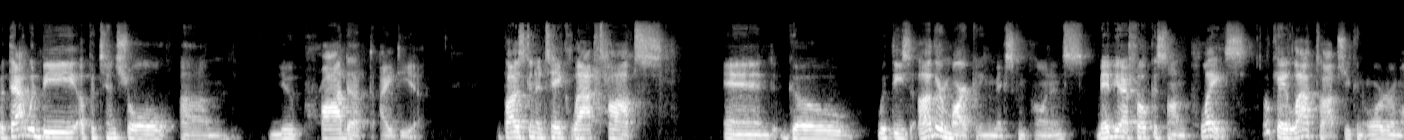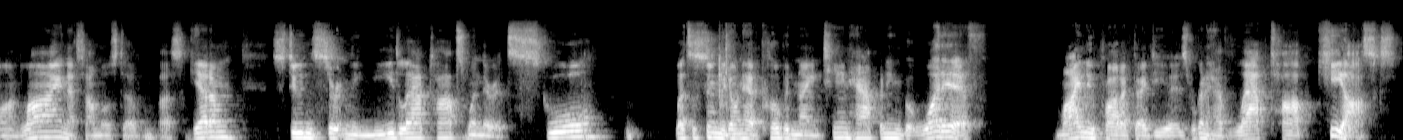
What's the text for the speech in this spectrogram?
but that would be a potential um, new product idea. If I was going to take laptops and go with these other marketing mix components, maybe I focus on place. Okay, laptops, you can order them online. That's how most of us get them. Students certainly need laptops when they're at school. Let's assume we don't have COVID 19 happening, but what if my new product idea is we're going to have laptop kiosks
